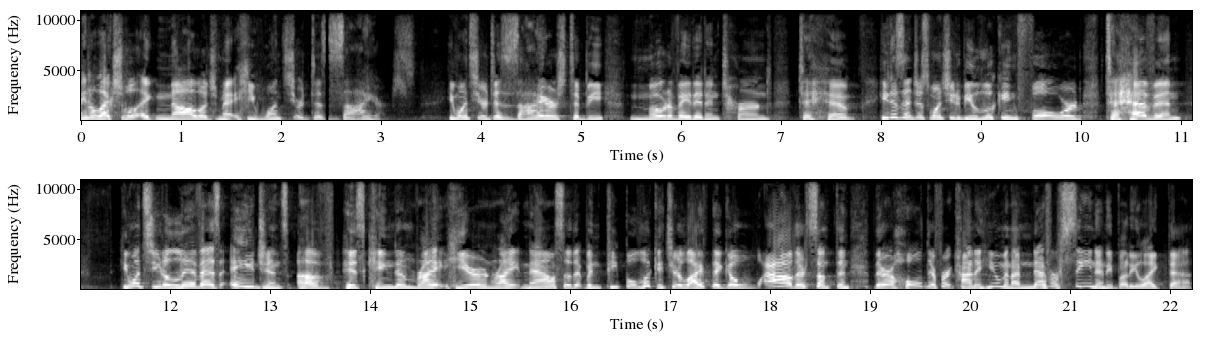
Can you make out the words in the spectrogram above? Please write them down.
intellectual acknowledgement, he wants your desires. He wants your desires to be motivated and turned to him. He doesn't just want you to be looking forward to heaven. He wants you to live as agents of his kingdom right here and right now so that when people look at your life, they go, wow, there's something, they're a whole different kind of human. I've never seen anybody like that.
